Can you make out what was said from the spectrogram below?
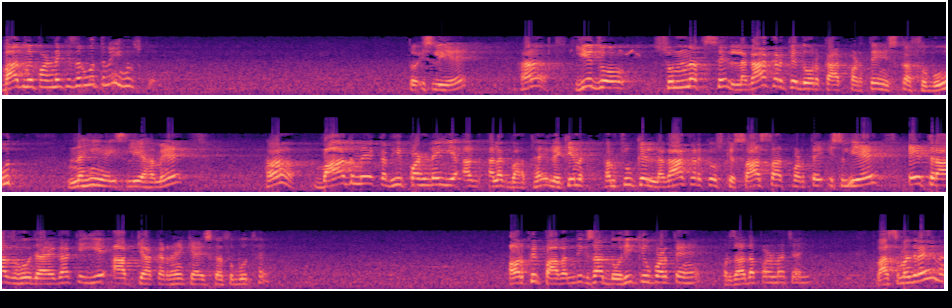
بعد میں پڑھنے کی ضرورت نہیں ہے اس کو۔ تو اس لیے ہاں یہ جو سنت سے لگا کر کے دو رکعت پڑھتے ہیں، اس کا ثبوت نہیں ہے۔ اس لیے ہمیں ہاں بعد میں کبھی پڑھنے یہ الگ بات ہے، لیکن ہم چونکہ لگا کر کے اس کے ساتھ ساتھ پڑھتے، اس لیے اعتراض ہو جائے گا کہ یہ آپ کیا کر رہے ہیں، کیا اس کا ثبوت ہے؟ اور پھر پابندی کے ساتھ دو ہی کیوں پڑھتے ہیں اور زیادہ پڑھنا چاہیے؟ بات سمجھ رہے ہیں نا؟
